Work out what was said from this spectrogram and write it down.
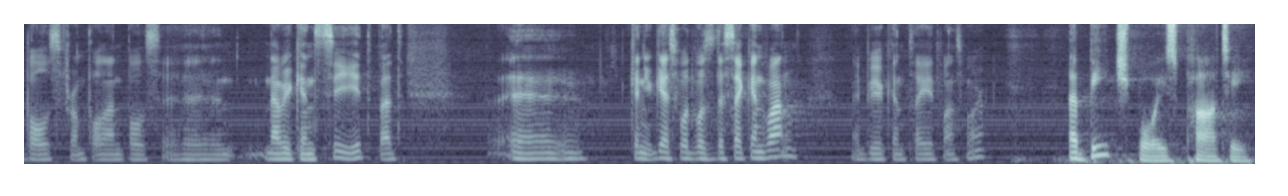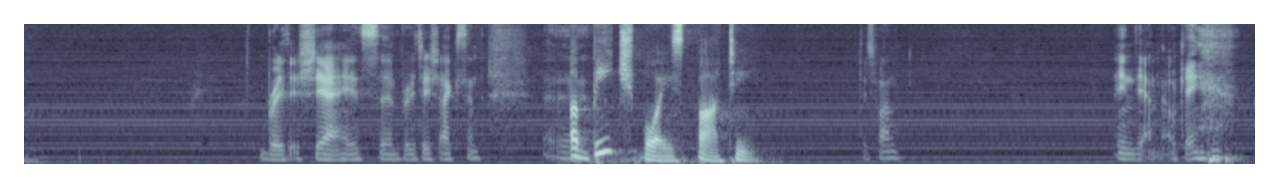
balls from Poland balls. Uh, now we can see it, but uh, can you guess what was the second one? Maybe you can play it once more. A Beach Boys party. British, yeah, it's a British accent. a Beach Boys party. This one? Indian, okay.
